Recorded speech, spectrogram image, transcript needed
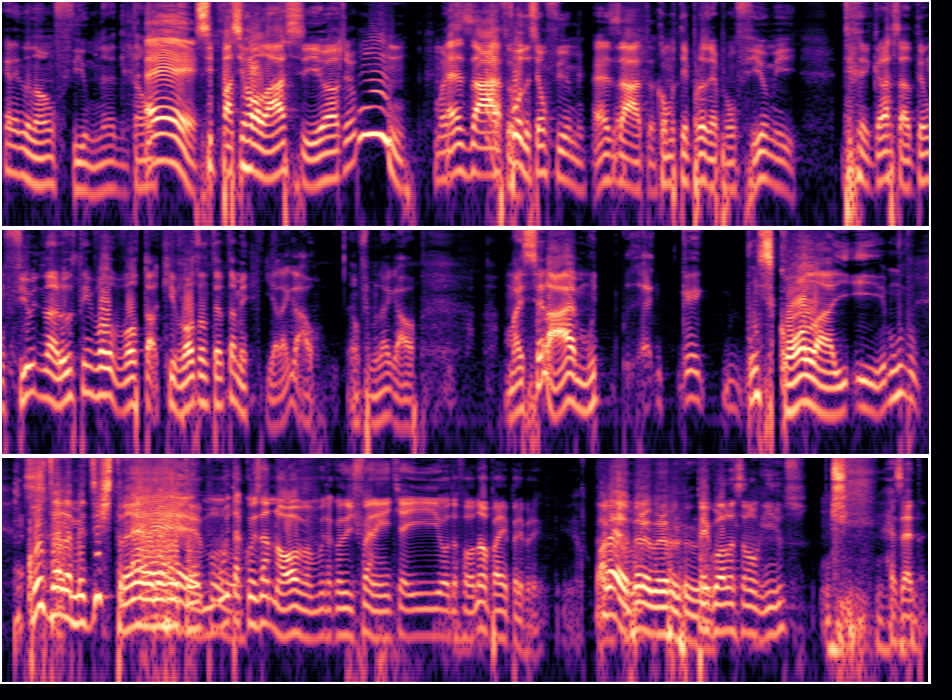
querendo ou não, é um filme, né? Então, É, se passe rolasse, eu acho. Hum, mas, Exato. Ah, Foda-se, é um filme. exato. Como tem, por exemplo, um filme. Engraçado, tem um filme de Naruto que, tem vol- volta, que volta no tempo também. E é legal. É um filme legal. Mas sei lá, é muito. É, é escola e. e quantos elementos estranhos É, muita coisa nova, muita coisa diferente. Aí Oda falou: Não, peraí, peraí, peraí. Peraí, peraí, peraí, peraí. Pegou a lança longuinhos, reseta.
